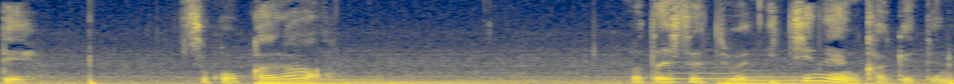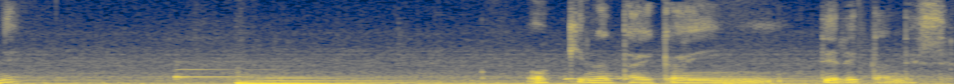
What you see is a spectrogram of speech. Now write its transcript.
てそこから私たちは1年かけてね大きな大会に出れたんですよ。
